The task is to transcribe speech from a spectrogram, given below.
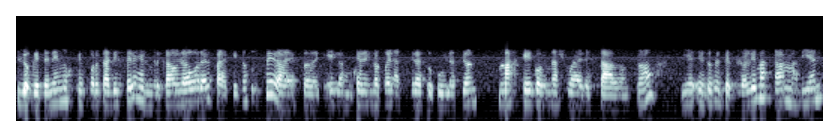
Lo que tenemos que fortalecer es el mercado laboral para que no suceda esto de que las mujeres no pueden acceder a su jubilación más que con una ayuda del Estado, ¿no? Y entonces el problema está más bien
